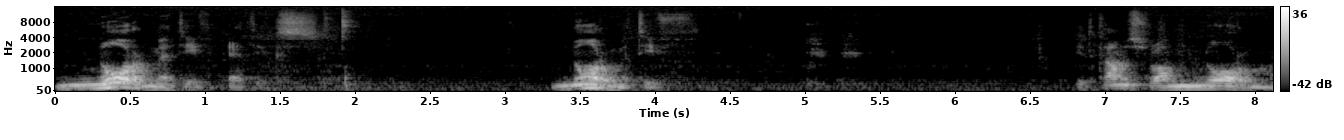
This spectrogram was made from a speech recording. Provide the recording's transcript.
normative ethics. Normative. It comes from norm.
